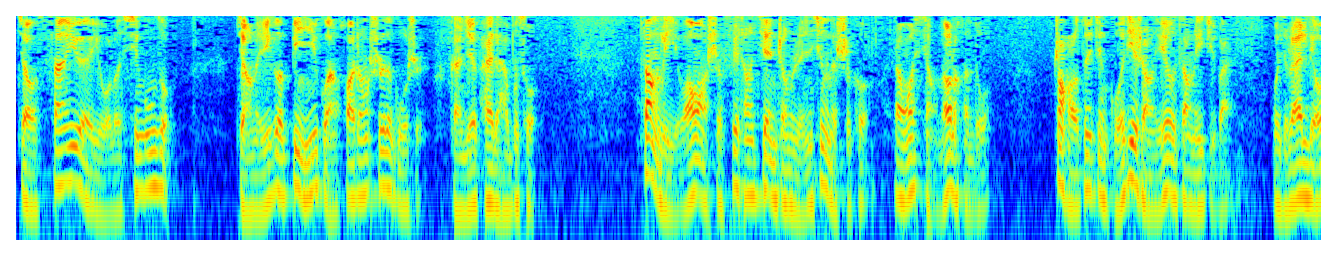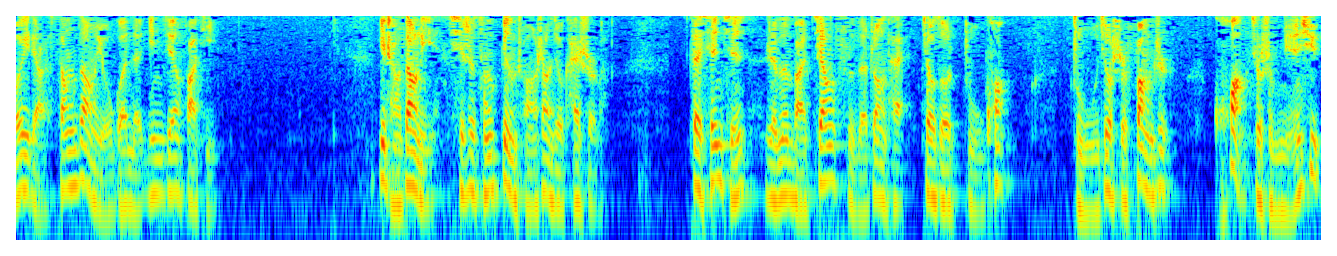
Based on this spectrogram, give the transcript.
叫《三月有了新工作》，讲了一个殡仪馆化妆师的故事，感觉拍的还不错。葬礼往往是非常见证人性的时刻，让我想到了很多。正好最近国际上也有葬礼举办，我就来聊一点丧葬有关的阴间话题。一场葬礼其实从病床上就开始了。在先秦，人们把将死的状态叫做主况，主就是放置，况就是棉絮。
